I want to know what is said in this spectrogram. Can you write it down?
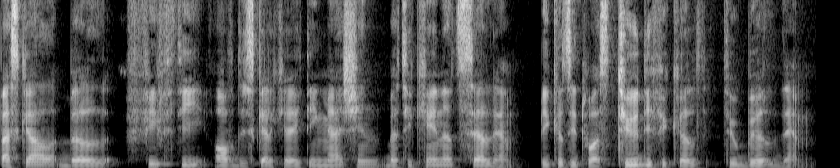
Pascal built 50 of this calculating machine, but he cannot sell them because it was too difficult to build them.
